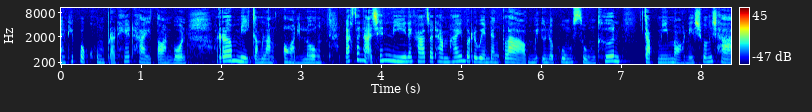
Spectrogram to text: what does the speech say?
งที่ปกคลุมประเทศไทยตอนบน เริ่มมีกำลังอ่อนลง ลักษณะเช่นนี้นะคะ จะทำให้บริเวณดังกล่าว มีอุณหภูมิสูงขึ้น กับมีหมอกในช่วงเช้า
